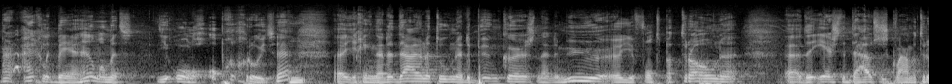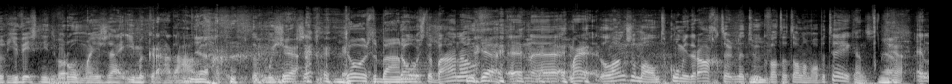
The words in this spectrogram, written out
maar eigenlijk ben je helemaal met die oorlog opgegroeid. Hè? Eh, je ging naar de duinen toe, naar de bunkers, naar de muur. eh, je vond patronen. Eh, de eerste Duitsers kwamen terug. Je wist niet waarom, maar je zei Imekrade hout. Ja. Dat moest je zeggen. Doos de baan. Zo is de baan ook. Ja. En, eh, maar langzamerhand kom je erachter natuurlijk wat het allemaal betekent. Ja. En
